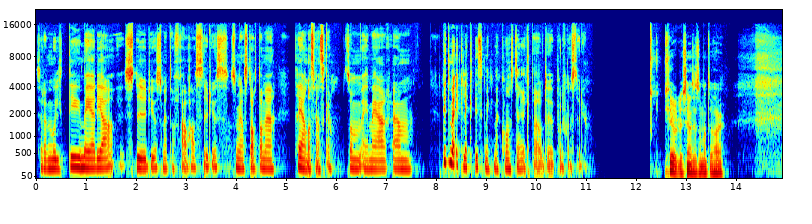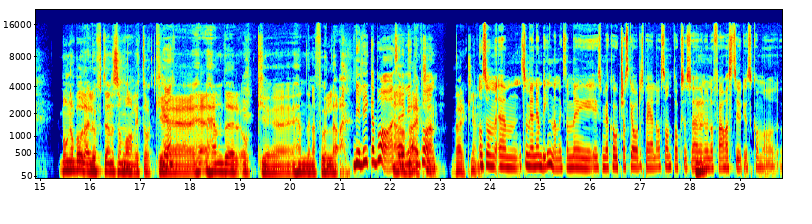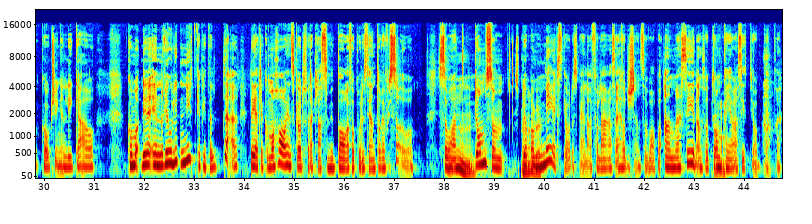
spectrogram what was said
sort multimedia studio som heter Frauhaus Studios som jag startar med tre andra svenskar som är mer, um, lite mer eklektisk, mycket mer konstinriktad produktionsstudio. Kul, det känns ju som att du har många bollar i luften som vanligt och Ja. eh, hä- händer och eh, händerna fulla. Det är lika bra. Alltså, det är lika bra. verkligen. Verkligen. Och som, ehm, som jag nämnde innan, liksom, är, som jag coachar skådespelare och sånt också, så även under Frauhaus Studios kommer coachingen ligga. Och kommer, det är en roligt nytt kapitel där, det är att jag kommer ha en skådespelarklass som är bara för producenter och regissörer. Så att de som Spännande. jobbar med skådespelare får lära sig hur det känns att vara på andra sidan, så att de Ja. kan göra sitt jobb bättre.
